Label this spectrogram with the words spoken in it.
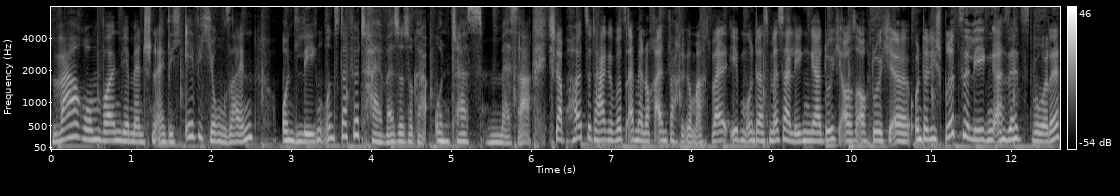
Warum wollen wir Menschen eigentlich ewig jung sein und legen uns dafür teilweise sogar unters Messer? Ich glaube, heutzutage wird es einem ja noch einfacher gemacht, weil eben unters Messer legen ja durchaus auch durch äh, unter die Spritze legen ersetzt wurde.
